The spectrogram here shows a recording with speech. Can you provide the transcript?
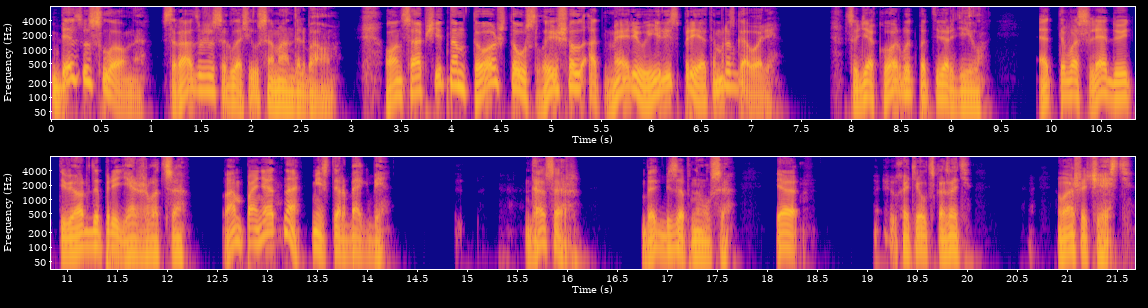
Безусловно, сразу же согласился Мандельбаум. Он сообщит нам то, что услышал от Мэри Уиллис при этом разговоре. Судья Корбут подтвердил. Этого следует твердо придерживаться. Вам понятно, мистер Бэкби? Да, сэр. Бэкби запнулся. Я хотел сказать, Ваша честь.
